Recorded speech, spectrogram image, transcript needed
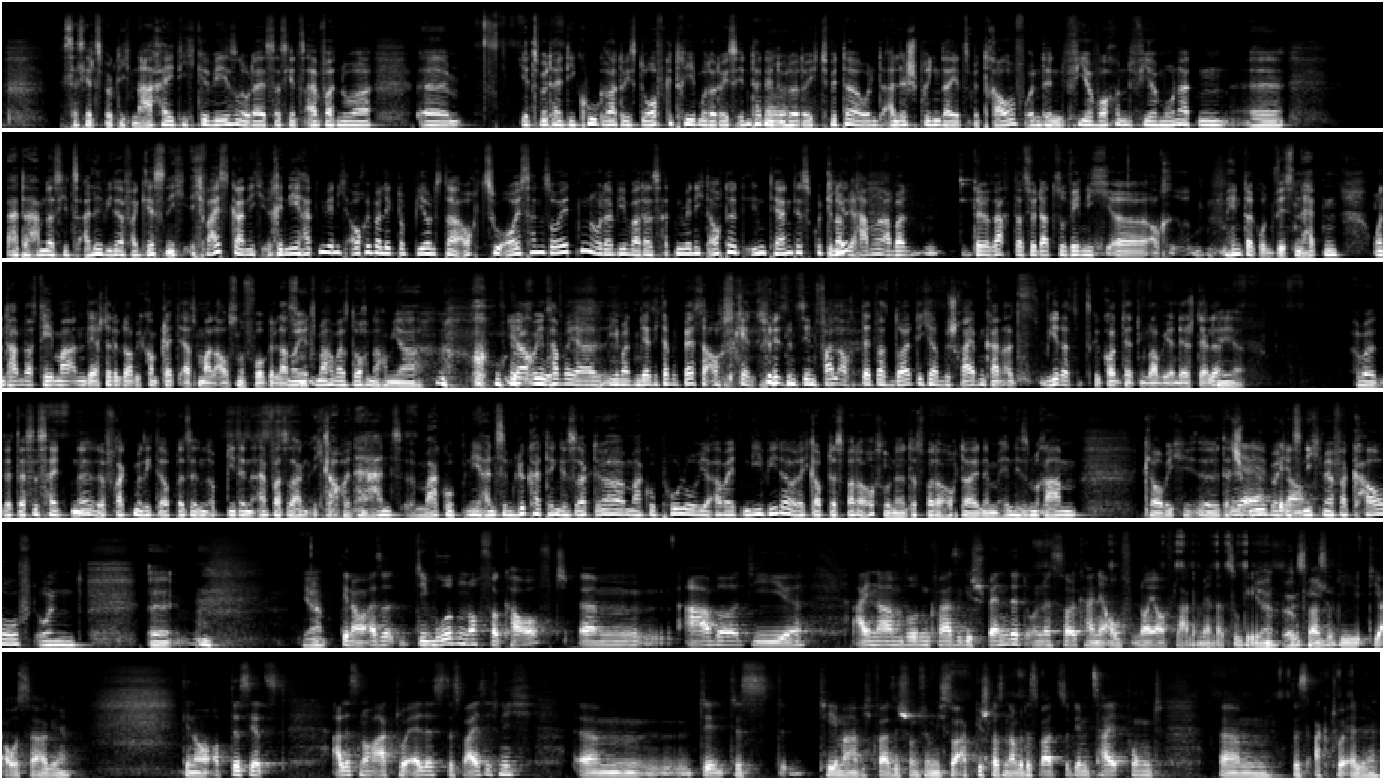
ist das jetzt wirklich nachhaltig gewesen oder ist das jetzt einfach nur, ähm, jetzt wird halt die Kuh gerade durchs Dorf getrieben oder durchs Internet ja. oder durch Twitter und alle springen da jetzt mit drauf und in vier Wochen, vier Monaten äh, Ah, da haben das jetzt alle wieder vergessen. Ich, ich weiß gar nicht, René, hatten wir nicht auch überlegt, ob wir uns da auch zu äußern sollten? Oder wie war das? Hatten wir nicht auch da intern diskutiert? Genau, wir haben aber gesagt, dass wir da zu wenig äh, auch Hintergrundwissen hätten und haben das Thema an der Stelle, glaube ich, komplett erstmal außen vor gelassen. Aber jetzt machen wir es doch nach einem Jahr. ja, aber jetzt haben wir ja jemanden, der sich damit besser auskennt, zumindest den Fall auch etwas deutlicher beschreiben kann, als wir das jetzt gekonnt hätten, glaube ich, an der Stelle. Ja, ja. Aber das ist halt, ne, da fragt man sich da, ob, das denn, ob die denn einfach sagen, ich glaube, ne, Hans, Marco, nee, Hans im Glück hat denn gesagt, ja, Marco Polo, wir arbeiten nie wieder. Oder ich glaube, das war da auch so, ne? Das war da auch da in, dem, in diesem Rahmen, glaube ich, äh, das Spiel ja, wird genau. jetzt nicht mehr verkauft und äh, ja. Genau, also die wurden noch verkauft, ähm, aber die Einnahmen wurden quasi gespendet und es soll keine Auf Neuauflage mehr dazu geben. Ja, das war so die, die Aussage. Genau, ob das jetzt alles noch aktuell ist, das weiß ich nicht. Ähm, das Thema habe ich quasi schon für mich so abgeschlossen, aber das war zu dem Zeitpunkt ähm, das Aktuelle.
